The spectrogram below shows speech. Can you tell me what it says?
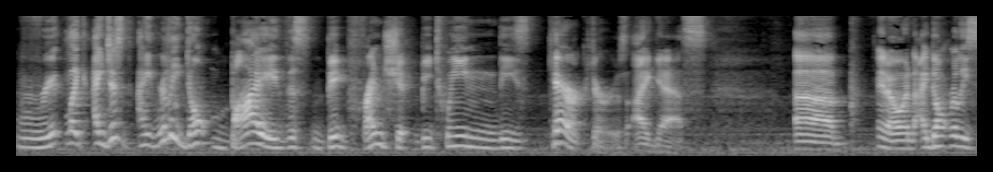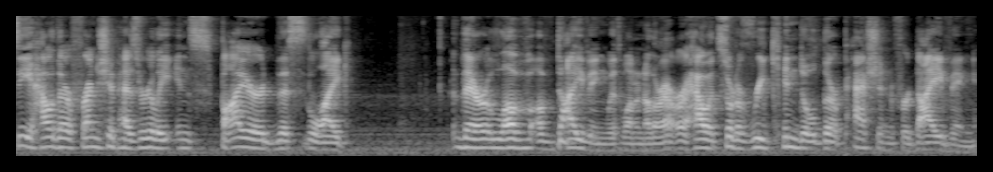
re- like I just I really don't buy this big friendship between these characters, I guess. Uh, you know, and I don't really see how their friendship has really inspired this like their love of diving with one another, or how it sort of rekindled their passion for diving.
